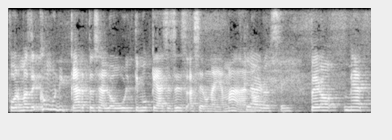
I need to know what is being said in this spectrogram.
formas de comunicarte, o sea, lo último que haces es hacer una llamada, ¿no? Claro, sí. Pero me, ac-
